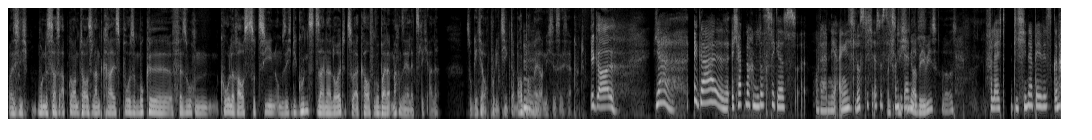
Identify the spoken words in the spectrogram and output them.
weiß ich nicht, Bundestagsabgeordneter aus Landkreis Posemuckel versuchen, Kohle rauszuziehen, um sich die Gunst seiner Leute zu erkaufen, wobei das machen sie ja letztlich alle. So geht ja auch Politik, da brauchen wir mhm. ja auch nicht, das ist ja Quatsch. Egal. Ja, egal. Ich habe noch ein lustiges, oder nee, eigentlich lustig ist es Meinst schon die China-Babys, oder was? vielleicht die China-Babys, genau.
